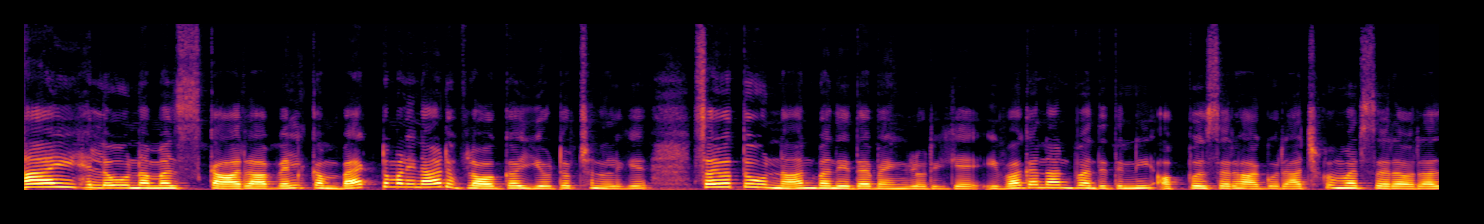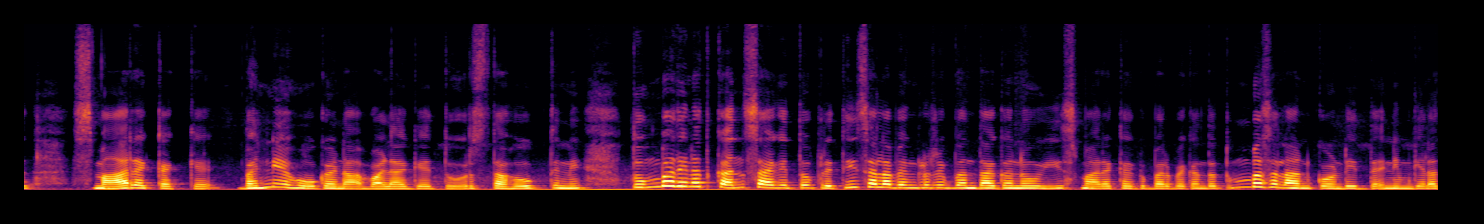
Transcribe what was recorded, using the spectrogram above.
ಹಾಯ್ ಹೆಲೋ ನಮಸ್ಕಾರ. Welcome back to Malenadu vlog YouTube ಚಾನಲ್ಗೆ ಸೊ ಇವತ್ತು ನಾನು ಬಂದಿದ್ದೆ ಬೆಂಗಳೂರಿಗೆ ಇವಾಗ ನಾನು ಬಂದಿದ್ದೀನಿ ಅಪ್ಪು ಸರ್ ಹಾಗೂ ರಾಜ್ಕುಮಾರ್ ಸರ್ ಅವರ ಸ್ಮಾರಕಕ್ಕೆ. ಬನ್ನಿ ಹೋಗೋಣ, ಒಳಗೆ ತೋರಿಸ್ತಾ ಹೋಗ್ತೀನಿ. ತುಂಬ ದಿನದ ಕನಸಾಗಿತ್ತು. ಪ್ರತಿ ಸಲ ಬೆಂಗಳೂರಿಗೆ ಬಂದಾಗನೂ ಈ ಸ್ಮಾರಕಕ್ಕೆ ಬರಬೇಕಂತ ತುಂಬ ಸಲ ಅಂದ್ಕೊಂಡಿದ್ದೆ ನಿಮಗೆಲ್ಲ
